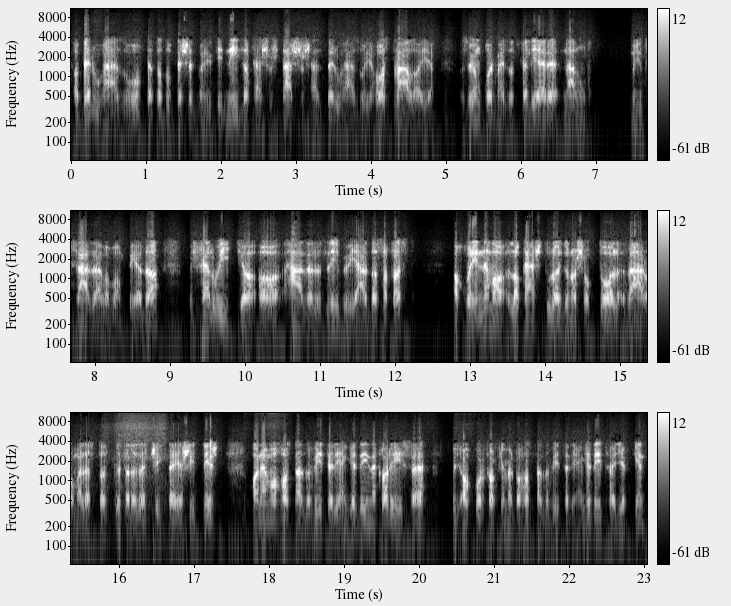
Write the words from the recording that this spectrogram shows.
a beruházó, tehát adott esetben mondjuk egy négy lakásos társasház beruházója, ha azt vállalja az önkormányzat felé, erre nálunk mondjuk százával van példa, hogy felújítja a ház előtt lévő járdaszakaszt, akkor én nem a lakás tulajdonosoktól várom el ezt a kötelezettség teljesítést, hanem a használatvételi engedélynek a része, hogy akkor kapja meg a használatvételi engedélyt, ha egyébként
